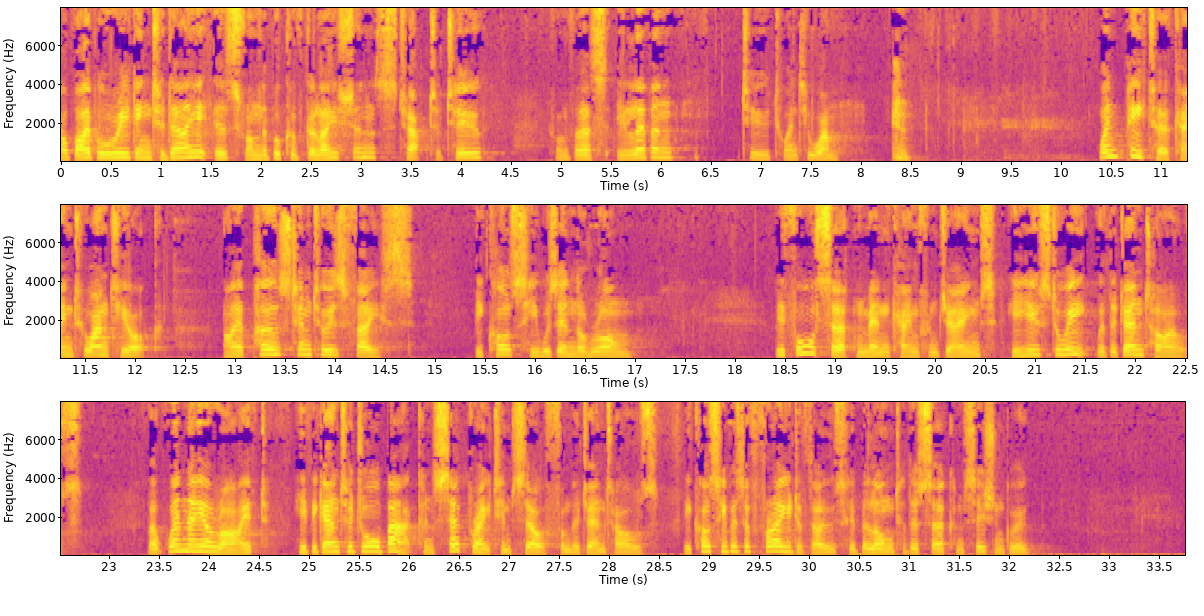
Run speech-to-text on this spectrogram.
Our Bible reading today is from the book of Galatians, chapter 2, from verse 11 to 21. when Peter came to Antioch, I opposed him to his face because he was in the wrong. Before certain men came from James, he used to eat with the Gentiles. But when they arrived, he began to draw back and separate himself from the Gentiles because he was afraid of those who belonged to the circumcision group.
